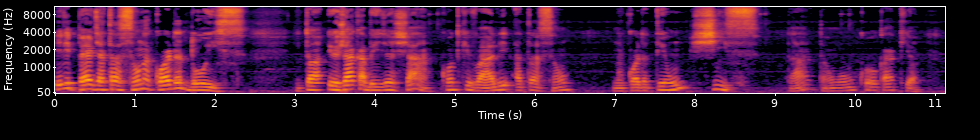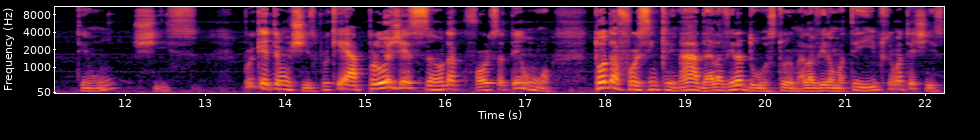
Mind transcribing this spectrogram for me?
Ele perde a tração na corda 2. Então eu já acabei de achar quanto que vale a tração na corda T1X, tá? Então vamos colocar aqui, ó, T1X. Por que T1x? Porque é a projeção da força T1. Ó. Toda força inclinada, ela vira duas, turma. Ela vira uma TY e uma TX.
